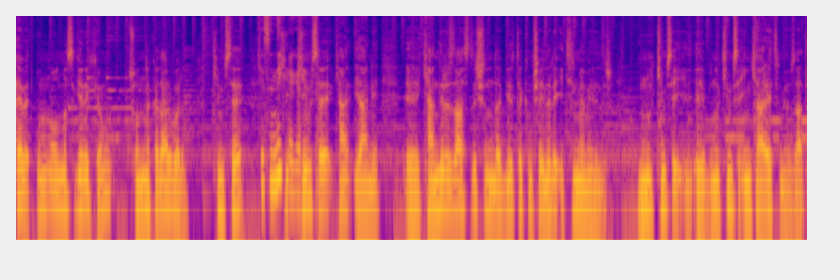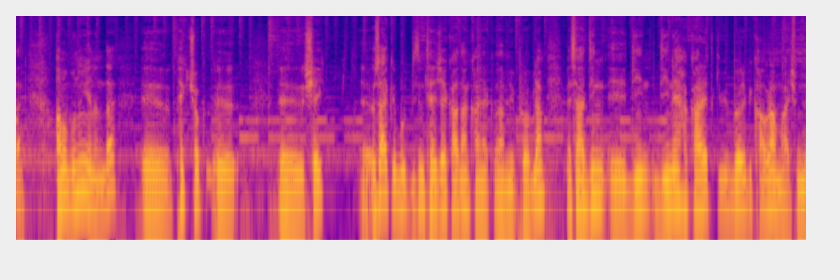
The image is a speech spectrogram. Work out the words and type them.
Evet bunun olması gerekiyor mu? Sonuna kadar varım. Kimse Kesinlikle Ki- kimse yani e, kendi rızası dışında bir takım şeylere itilmemelidir. Bunu kimse e, bunu kimse inkar etmiyor zaten. Ama bunun yanında e, pek çok e, e, şey özellikle bu bizim TCK'dan kaynaklanan bir problem. Mesela din e, din dine hakaret gibi böyle bir kavram var. Şimdi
